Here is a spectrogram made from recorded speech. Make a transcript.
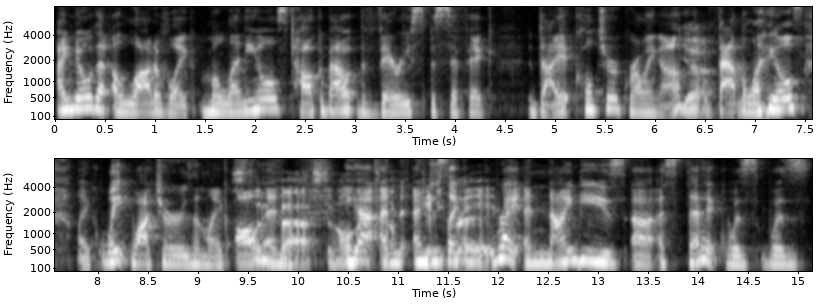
I know that a lot of like millennials talk about the very specific diet culture growing up. Yeah. Fat millennials, like Weight Watchers and like all Slim and Fast and all yeah, that and and Jenny just like Craig. right, and '90s uh, aesthetic was was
